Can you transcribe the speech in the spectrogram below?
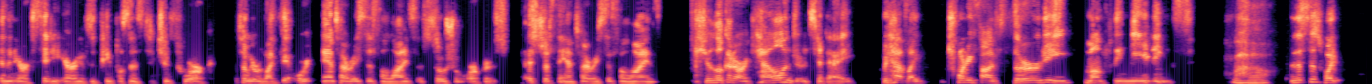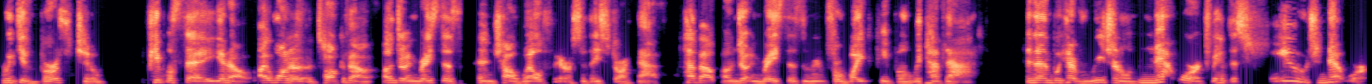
in the New York City area of the People's Institute's work. So we were like the anti-racist alliance of social workers. It's just the anti-racist alliance. If you look at our calendar today, we have like 25, 30 monthly meetings. Wow. This is what we give birth to. People say, you know, I want to talk about undoing racism and child welfare. So they start that. How about um, undoing racism for white people? We have that. And then we have regional networks. We have this huge network,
